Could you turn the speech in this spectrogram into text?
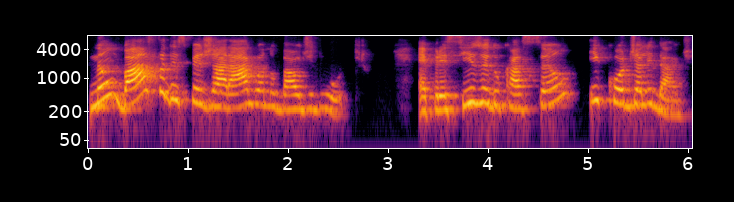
Não basta despejar água no balde do outro. É preciso educação e cordialidade.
